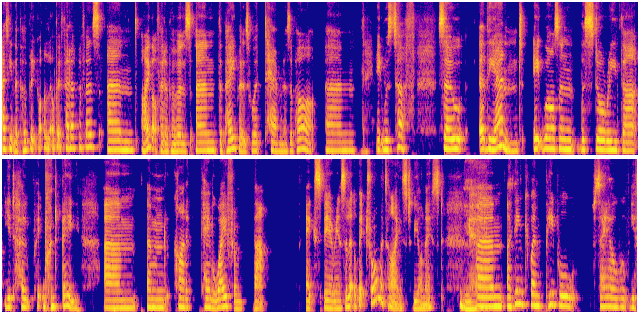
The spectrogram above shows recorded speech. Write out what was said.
I think the public got a little bit fed up of us, and I got fed up of us, and the papers were tearing us apart. Um, it was tough. So at the end, it wasn't the story that you'd hope it would be. Um, and kind of came away from that experience a little bit traumatized, to be honest. Yeah. Um, I think when people say, oh, well, you're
